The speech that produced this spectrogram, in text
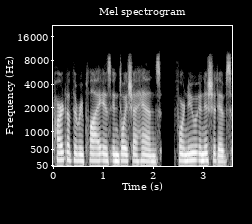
Part of the reply is in Deutsche hands, for new initiatives,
